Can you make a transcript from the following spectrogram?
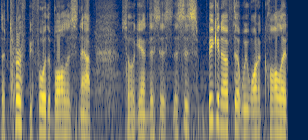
the turf before the ball is snapped. So again, this is this is big enough that we want to call it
